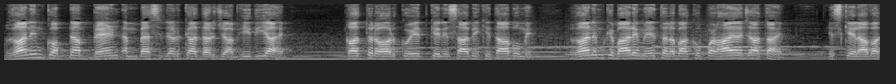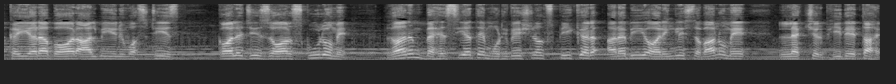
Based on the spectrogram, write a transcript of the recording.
غانم کو اپنا برینڈ امبیسڈر کا درجہ بھی دیا ہے۔ قطر اور کویت کے نصابی کتابوں میں غانم کے بارے میں طلبہ کو پڑھایا جاتا ہے۔ اس کے علاوہ کئی عرب اور عالمی یونیورسٹیز کالجز اور سکولوں میں غانم بحثیت موٹیویشنل سپیکر عربی اور انگلش زبانوں میں لیکچر بھی دیتا ہے۔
